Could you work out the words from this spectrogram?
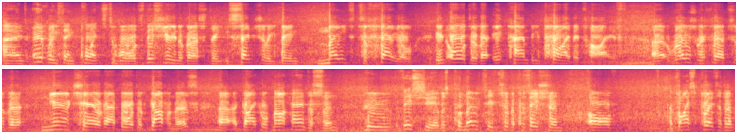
And everything points towards this university essentially being made to fail in order that it can be privatised. Uh, Rose referred to the new chair of our Board of Governors, uh, a guy called Mark Anderson, who this year was promoted to the position of Vice President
